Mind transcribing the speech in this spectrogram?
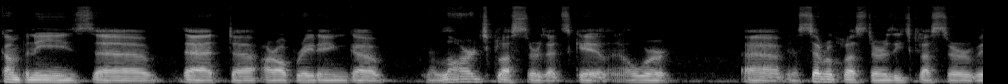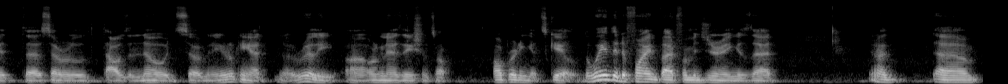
companies uh, that uh, are operating uh, you know, large clusters at scale and over uh, you know, several clusters, each cluster with uh, several thousand nodes. So I mean, you're looking at you know, really organizations op- operating at scale. The way they define platform engineering is that you know um,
